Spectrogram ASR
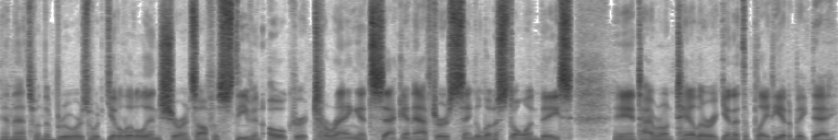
and that's when the Brewers would get a little insurance off of Steven Okert. Turang at second after a single and a stolen base, and Tyrone Taylor again at the plate. He had a big day.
